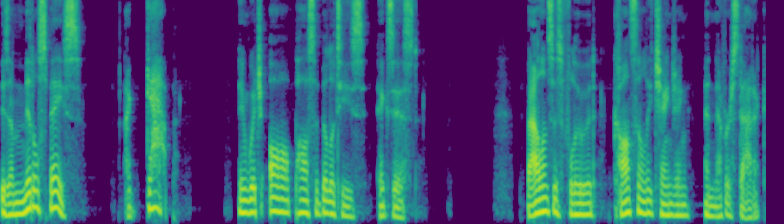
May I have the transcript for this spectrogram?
is a middle space, a gap in which all possibilities exist. Balance is fluid, constantly changing, and never static.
